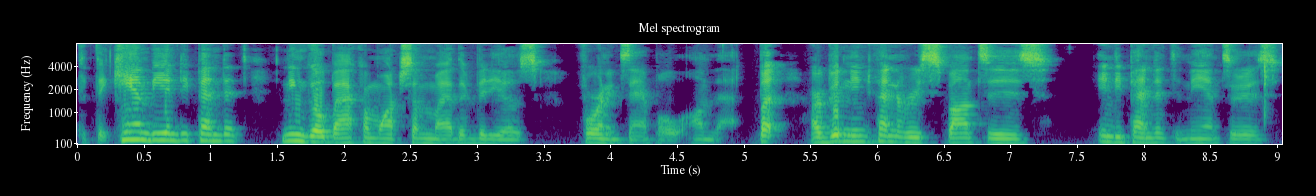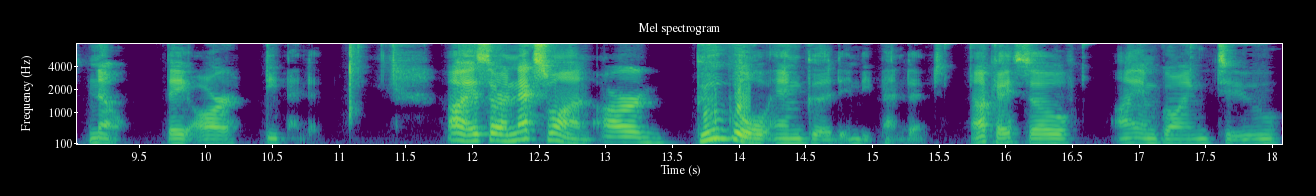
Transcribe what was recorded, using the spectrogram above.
that they can be independent. And you can go back and watch some of my other videos for an example on that. But are good and independent responses independent? And the answer is no, they are dependent. Alright, so our next one are Google and good independent. Okay, so I am going to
